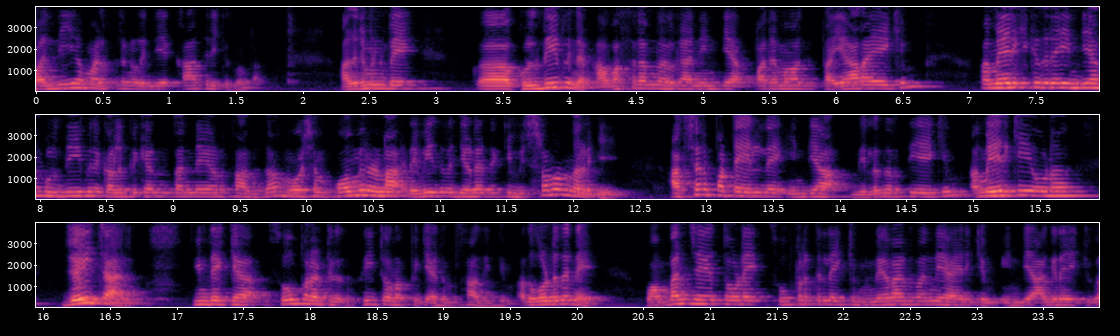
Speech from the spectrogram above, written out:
വലിയ മത്സരങ്ങൾ ഇന്ത്യയെ കാത്തിരിക്കുന്നുണ്ട്. അതിനു മുൻപേ കുൽദീപിന് അവസരം നൽകാൻ ഇന്ത്യ പരമാവധി തയ്യാറായേക്കും. അമേരിക്കക്കെതിരെ ഇന്ത്യ കുൽദീപിനെ കളിപ്പിക്കാൻ തന്നെയാണ് സാധ്യത. മോശം ഫോമിലുള്ള രവീന്ദ്ര ജഡേജയ്ക്ക് വിശ്രമം നൽകി അക്ഷർ പട്ടേലിനെ ഇന്ത്യ നിലനിർത്തിയേക്കും. അമേരിക്കയോട് ജയിച്ചാൽ ഇന്ത്യയ്ക്ക് സൂപ്പർ എട്ടിൽ സീറ്റ് ഉറപ്പിക്കാനും സാധിക്കും. അതുകൊണ്ട് തന്നെ വമ്പൻ ജയത്തോടെ സൂപ്പർ എട്ടിലേക്ക് മുന്നേറാൻ തന്നെയായിരിക്കും ഇന്ത്യ ആഗ്രഹിക്കുക.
